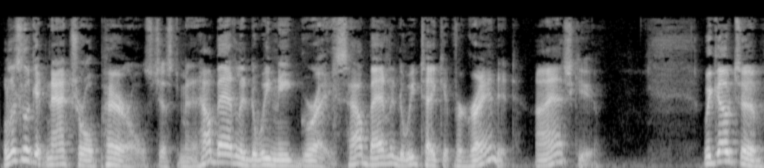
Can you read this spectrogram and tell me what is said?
Well, let's look at natural perils just a minute. How badly do we need grace? How badly do we take it for granted? I ask you. We go to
